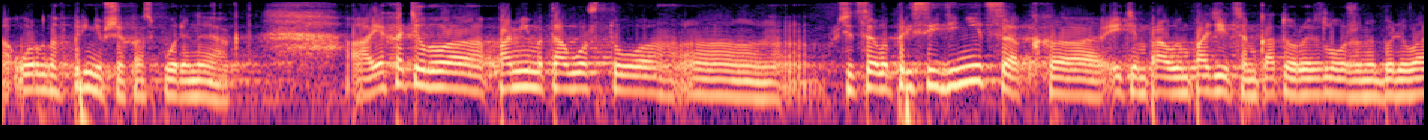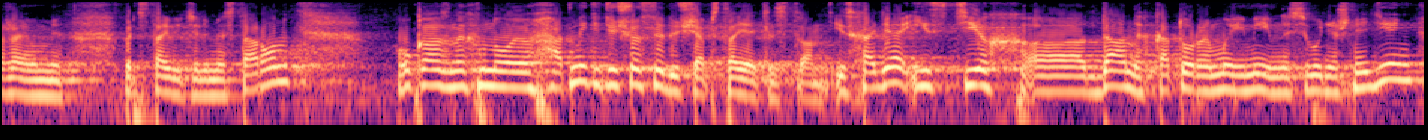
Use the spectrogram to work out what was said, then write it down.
органов, принявших оспоренный акт. А Я хотел бы, помимо того, что э, всецело присоединиться к этим правовым позициям, которые изложены были уважаемыми представителями сторон, указанных мною, отметить еще следующее обстоятельство. Исходя из тех э, данных, которые мы имеем на сегодняшний день,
